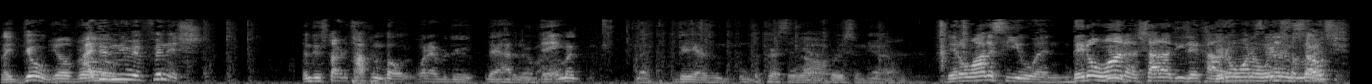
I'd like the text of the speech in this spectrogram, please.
Like, yo, Yo, bro. I didn't even finish. And they started talking about whatever they, they had in their mind. They? I'm like, like they as in The person, yeah. a person, yeah. They don't want to see you win. They don't want to. Shout out DJ Khaled. They don't want to win themselves.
